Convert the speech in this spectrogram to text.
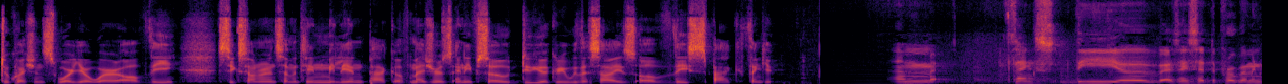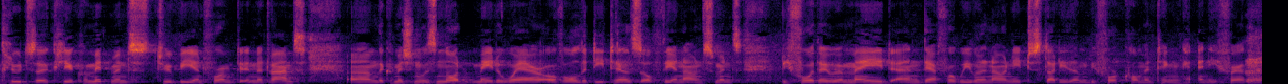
two questions. Were you aware of the 617 million pack of measures? And if so, do you agree with the size of this pack? Thank you. Um, Thanks. The, uh, as I said, the program includes a clear commitment to be informed in advance. Um, the Commission was not made aware of all the details of the announcements before they were made, and therefore we will now need to study them before commenting any further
